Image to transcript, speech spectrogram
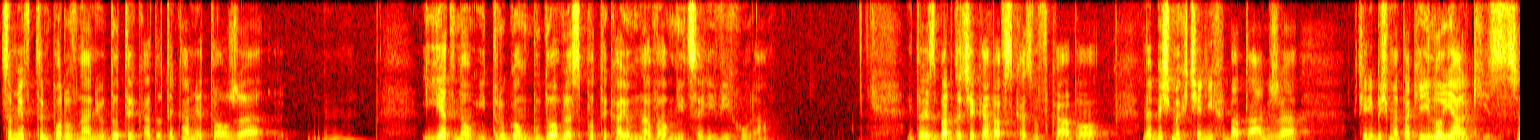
Co mnie w tym porównaniu dotyka? Dotyka mnie to, że mm, i jedną i drugą budowlę spotykają nawałnice i wichura. I to jest bardzo ciekawa wskazówka, bo My byśmy chcieli chyba tak, że chcielibyśmy takiej lojalki z,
